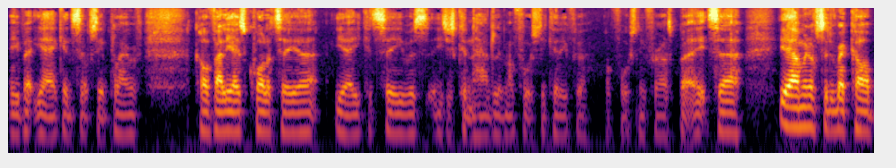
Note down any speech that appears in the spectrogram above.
But yeah, against obviously a player of Carvalho's quality, uh, yeah, you could see he was he just couldn't handle him. Unfortunately, could he? For unfortunately for us, but it's uh, yeah. I mean, obviously the red card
